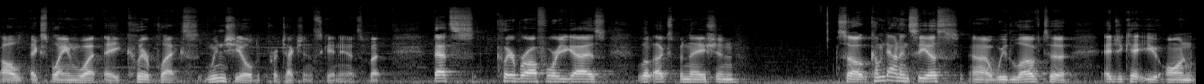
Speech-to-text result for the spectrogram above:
I'll, explain what a Clearplex windshield protection skin is. But that's clear bra for you guys. A little explanation. So come down and see us. Uh, we'd love to educate you on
